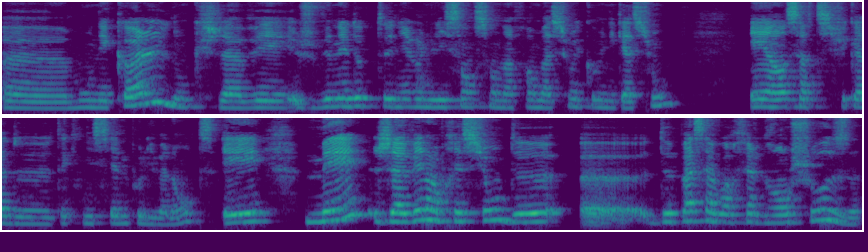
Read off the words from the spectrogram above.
mon école, donc je venais d'obtenir une licence en information et communication et un certificat de technicienne polyvalente. Et mais j'avais l'impression de euh, pas savoir faire grand chose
